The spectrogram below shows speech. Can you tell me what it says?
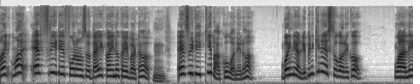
होइन मलाई एभ्री डे फोन आउँछ दाइ कहीँ न कहीँबाट। एभ्री डे के भएको भनेर। बहिनीहरूले पनि किन यस्तो गरेको? उहाँले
